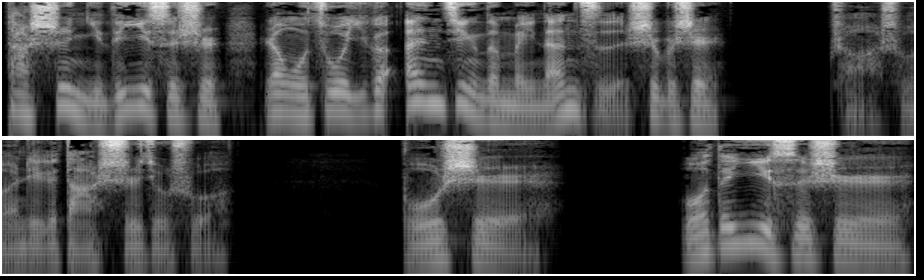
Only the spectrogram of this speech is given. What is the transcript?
大师，你的意思是让我做一个安静的美男子，是不是？啊！说完这个大师就说：不是，我的意思是，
